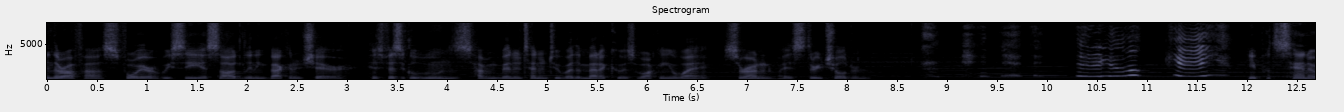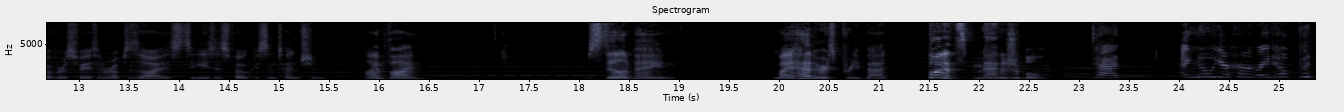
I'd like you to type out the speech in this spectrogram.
In the roughhouse foyer, we see Assad leaning back in a chair, his physical wounds having been attended to by the medic who is walking away, surrounded by his three children. Are you okay? He puts his hand over his face and rubs his eyes to ease his focus and tension. I'm fine. Still in pain. My head hurts pretty bad, but it's manageable. Dad, I know you're hurt right now, but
